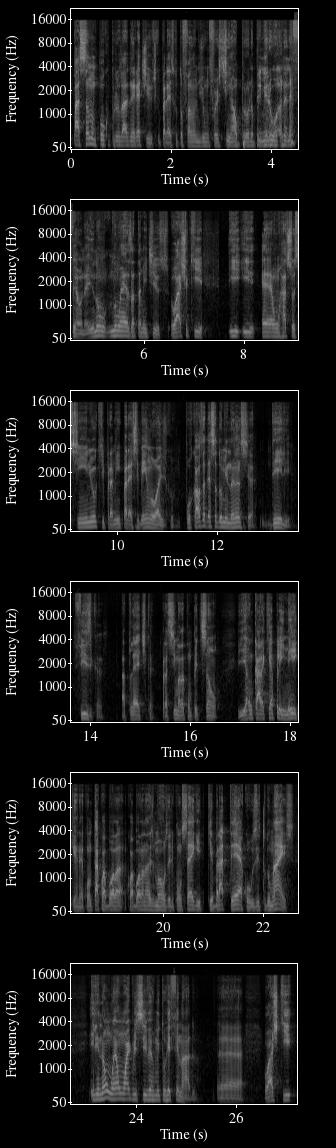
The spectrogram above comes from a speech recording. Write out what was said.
passando um pouco para o lado negativo, que parece que eu estou falando de um first team all pro no primeiro ano NFL, né? E não, não é exatamente isso. Eu acho que e, e, é um raciocínio que para mim parece bem lógico. Por causa dessa dominância dele física, atlética, para cima da competição. E é um cara que é playmaker, né? Quando tá com a bola, com a bola nas mãos, ele consegue quebrar tackles e tudo mais. Ele não é um wide receiver muito refinado. É, eu acho que,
